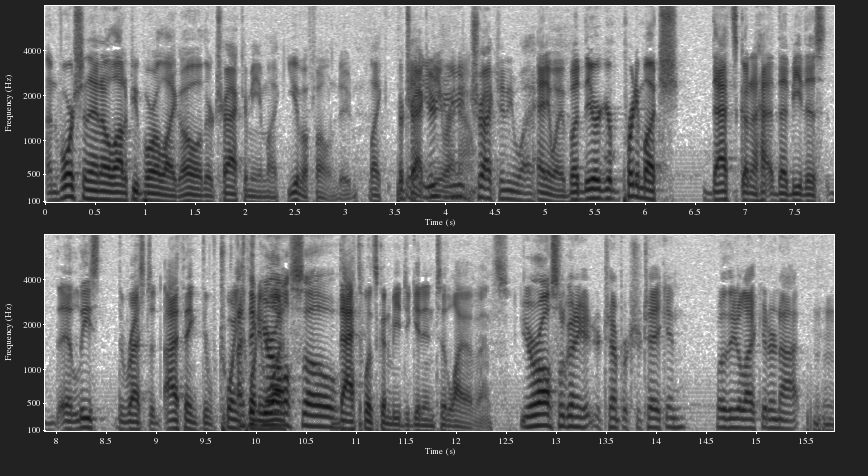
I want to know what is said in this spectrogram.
Unfortunately, I know a lot of people are like, "Oh, they're tracking me." I'm like, "You have a phone, dude. Like, they're yeah, tracking you're, me right you're now." tracked anyway. anyway, but they're pretty much that's going to ha- that be this at least the rest of. I think the 2021. I think you're also that's what's going to be to get into live events. you're also going to get your temperature taken, whether you like it or not. Mm-hmm.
